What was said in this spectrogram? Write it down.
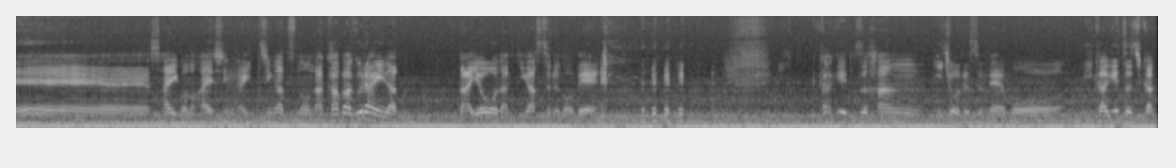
えー、最後の配信が1月の半ばぐらいだったような気がするので 1ヶ月半以上ですね。もう2ヶ月近く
